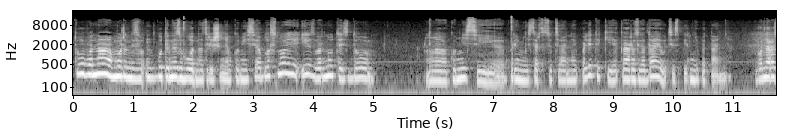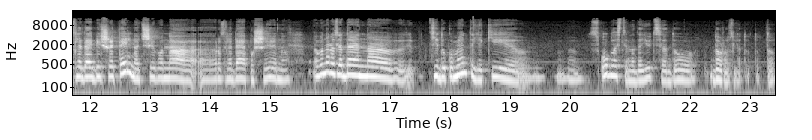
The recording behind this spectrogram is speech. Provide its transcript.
то вона може не бути не згодна з рішенням комісії обласної і звернутися до е, комісії при Міністерстві соціальної політики, яка розглядає ці спірні питання. Вона розглядає більш ретельно, чи вона е, розглядає поширено? Вона розглядає на е, ті документи, які з області надаються до, до розгляду. Тобто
